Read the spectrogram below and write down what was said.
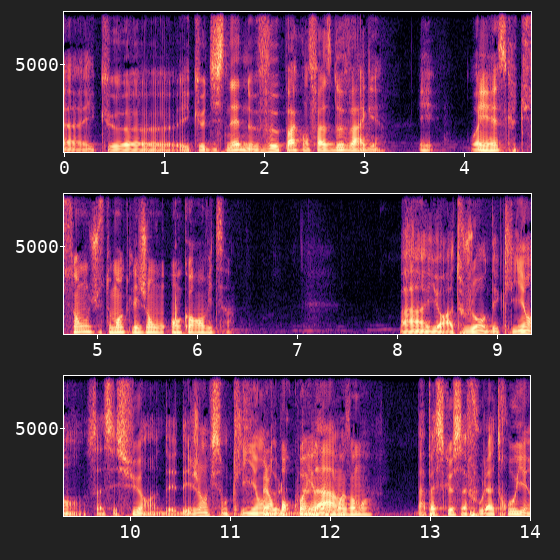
euh, et, que, euh, et que Disney ne veut pas qu'on fasse de vagues. Et, Ouais. et est-ce que tu sens justement que les gens ont encore envie de ça? Bah, il y aura toujours des clients, ça c'est sûr, des, des gens qui sont clients Alors de, pourquoi il y en a de moins en moins? Bah parce que ça fout la trouille,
